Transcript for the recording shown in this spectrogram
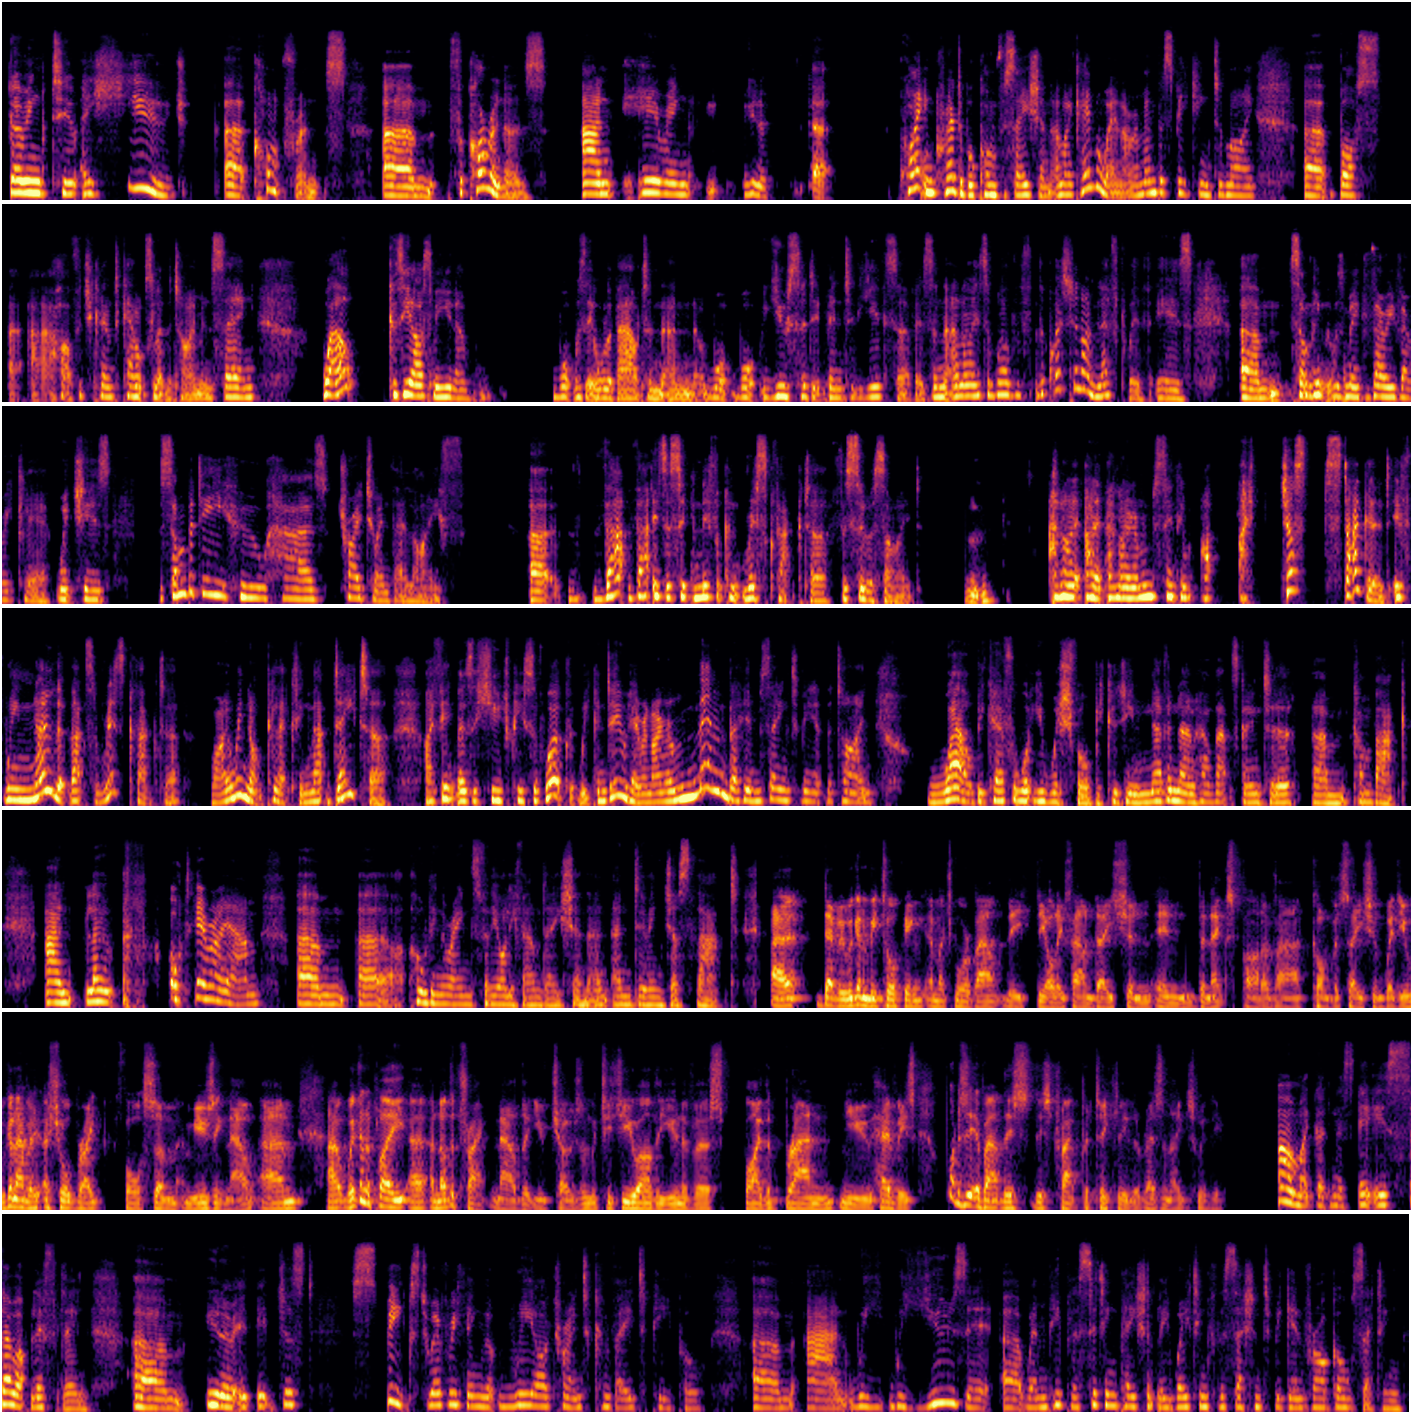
going to a huge uh, conference um, for coroners and hearing, you know, uh, quite incredible conversation. And I came away and I remember speaking to my uh, boss at Hertfordshire County Council at the time and saying, well, because he asked me, you know, what was it all about and, and what, what use had it been to the youth service? And, and I said, well, the, the question I'm left with is um, something that was made very, very clear, which is somebody who has tried to end their life, uh, that that is a significant risk factor for suicide. Mm-hmm. And I, I, and I remember saying to him, I, I just staggered. If we know that that's a risk factor, why are we not collecting that data? I think there's a huge piece of work that we can do here. And I remember him saying to me at the time, well, be careful what you wish for because you never know how that's going to um, come back. And lo, here I am um, uh, holding the reins for the Ollie Foundation and, and doing just that. Uh, Debi, we're going to be talking uh, much more about the, the Ollie Foundation in the next part of our conversation with you. We're going to have a, a short break for some music now. Um, uh, we're going to play uh, another track now that you've chosen, which is You Are the Universe by the brand new Heavies. What is it about this, this track particularly that resonates with you? Oh my goodness, it is so uplifting. Um, you know, it, it just speaks to everything that we are trying to convey to people. Um, and we we use it uh, when people are sitting patiently waiting for the session to begin for our goal setting.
